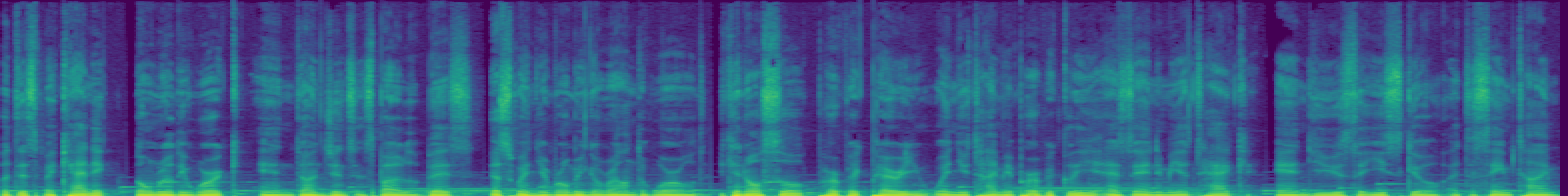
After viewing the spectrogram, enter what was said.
but this mechanic don't really work in dungeons in Spiral Abyss just when you're roaming around the world. You can also perfect parry when you time it perfectly as the enemy attack and you use the E skill at the same time.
